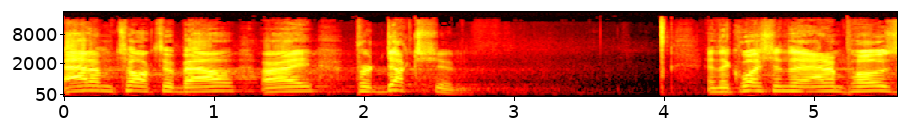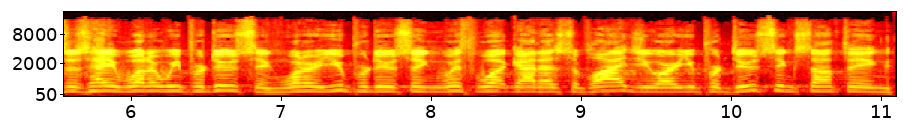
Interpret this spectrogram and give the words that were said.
Adam talked about, all right, production. And the question that Adam posed is hey, what are we producing? What are you producing with what God has supplied you? Are you producing something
